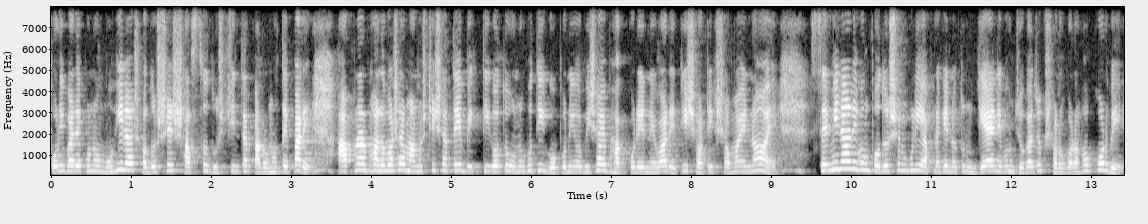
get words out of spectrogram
পরিবারে কোনো মহিলা সদস্যের স্বাস্থ্য দুশ্চিন্তার কারণ হতে পারে। আপনার ভালোবাসার মানুষটির সাথে ব্যক্তিগত অনুভূতি, গোপনীয় বিষয় ভাগ করে নেওয়ার এটি সঠিক সময় নয়। সেমিনার এবং প্রদর্শনগুলি আপনাকে নতুন জ্ঞান এবং যোগাযোগ সরবরাহ করবে।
